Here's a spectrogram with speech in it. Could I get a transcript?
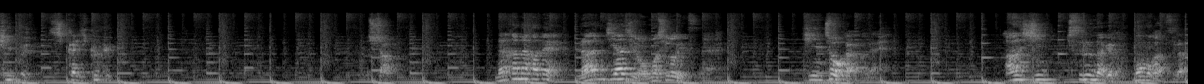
キープしっかり低く。よっしゃ。なかなかねランジアジロ面白いですね。緊張感がね安心するんだけどももがつらい。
